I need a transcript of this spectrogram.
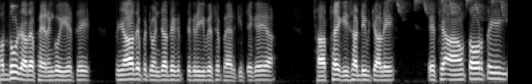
ਹੱਦੋਂ ਜ਼ਿਆਦਾ ਫਾਇਰਿੰਗ ਹੋਈ ਇੱਥੇ 50 ਦੇ 55 ਦੇ ਤਕਰੀਬ ਇੱਥੇ ਫਾਇਰ ਕੀਤੇ ਗਏ ਆ। ਸੱਥ ਹੈਗੀ ਸਾਡੀ ਵਿਚਾਲੇ, ਇੱਥੇ ਆਮ ਤੌਰ ਤੇ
